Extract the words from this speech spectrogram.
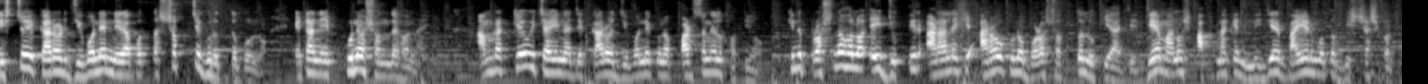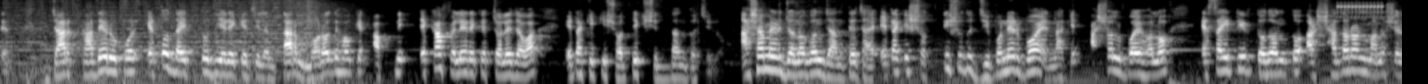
নিশ্চয়ই কারোর জীবনের নিরাপত্তা সবচেয়ে গুরুত্বপূর্ণ। এটা নিয়ে কোনো সন্দেহ নাই। আমরা কেউই চাই না যে কারও জীবনে কোনো পার্সোনাল ক্ষতি হোক। কিন্তু প্রশ্ন হলো, এই যুক্তির আড়ালে কি আরও কোনো বড় সত্য লুকিয়ে আছে? যে মানুষ আপনাকে নিজের ভাইয়ের মতো বিশ্বাস করতেন, যার কাঁধের উপর এত দায়িত্ব দিয়ে রেখেছিলেন, তার মরদেহকে আপনি একা ফেলে রেখে চলে যাওয়া, এটা কি কি সঠিক সিদ্ধান্ত ছিল? আসামের জনগণ জানতে চায়, এটা কি সত্যি শুধু জীবনের ভয় নাকি আসল ভয় হলো এসআইটির তদন্ত আর সাধারণ মানুষের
